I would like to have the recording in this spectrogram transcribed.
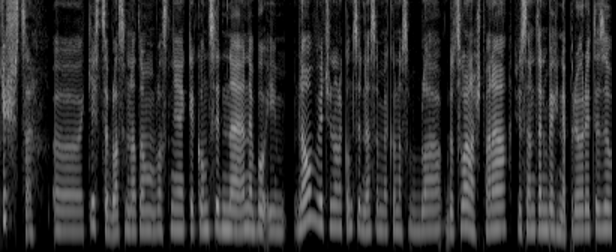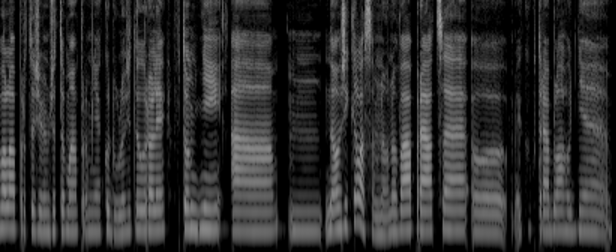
Těžce, uh, těžce. Byla jsem na tom vlastně ke konci dne, nebo i, no většinou na konci dne jsem jako na sebe byla docela naštvaná, že jsem ten běh neprioritizovala, protože vím, že to má pro mě jako důležitou roli v tom dni a mm, no říkala jsem, no, nová práce, uh, jako která byla hodně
